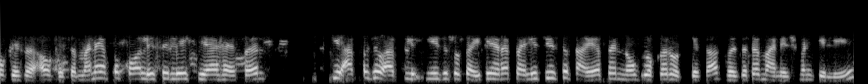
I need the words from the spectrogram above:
okay sir okay sir मैंने आपको कॉल इसीलिए किया है सर कि आपका जो ये जो सोसाइटी है ना पहली चीज़ तो टाइप है नो ब्रोकर के साथ विजिटर मैनेजमेंट के लिए.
